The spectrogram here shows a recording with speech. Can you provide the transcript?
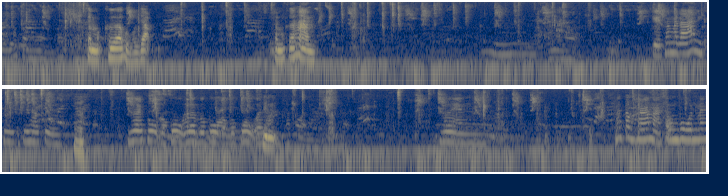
ๆจะมาเครือผมยับจะมาเครือห้าม เก รดธรรมดานี่คือคือเขาสื่อเงื่อนผูกกับผูกเงื่อนบ่ผูกกับบ่ผูกอันทิมเงื่อนอันมันต้องหาหมาสมบูรณ์มัน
